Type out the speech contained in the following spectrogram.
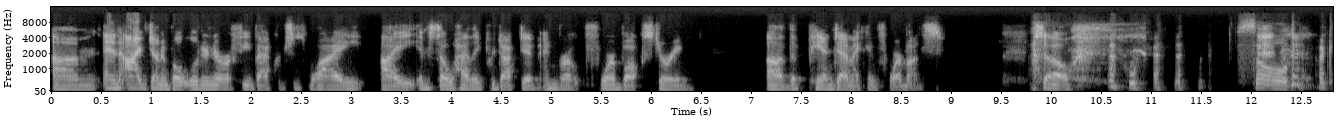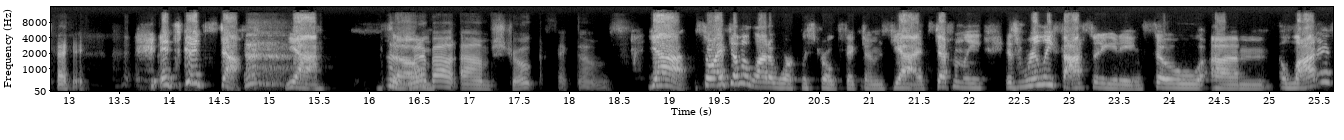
Um, and I've done a boatload of neurofeedback, which is why I am so highly productive and wrote four books during uh, the pandemic in four months. So Sold. Okay. it's good stuff. Yeah. So, what about um stroke victims? yeah, so I've done a lot of work with stroke victims. Yeah, it's definitely it's really fascinating. So um a lot of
